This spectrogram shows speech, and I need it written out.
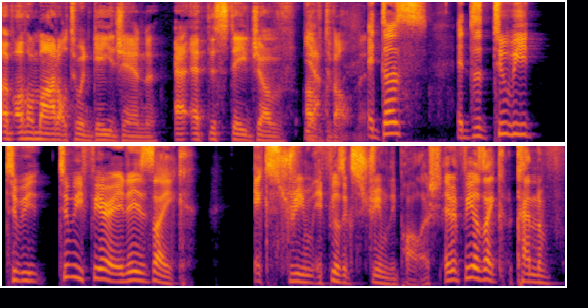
of, of a model to engage in at, at this stage of, of Yeah. development. it does it does- to be to be to be fair it is like extreme it feels extremely polished and it feels like kind of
